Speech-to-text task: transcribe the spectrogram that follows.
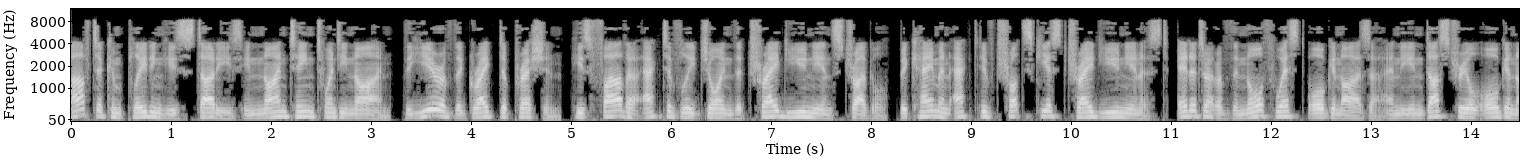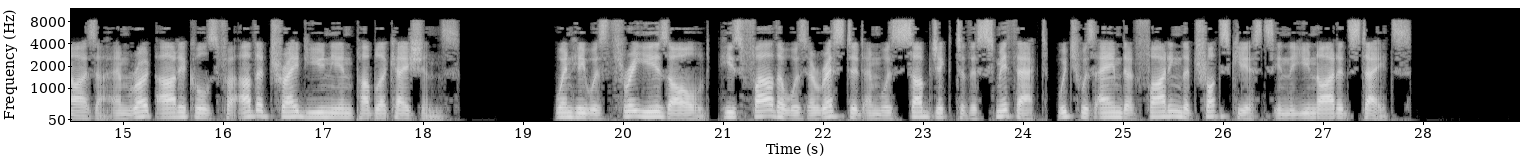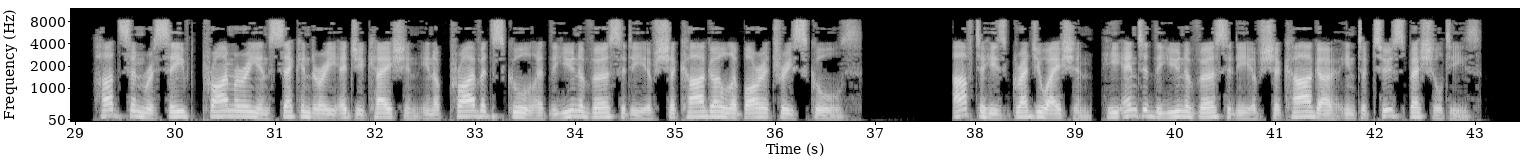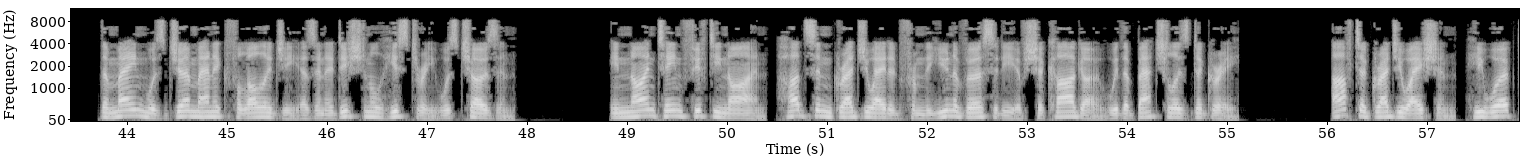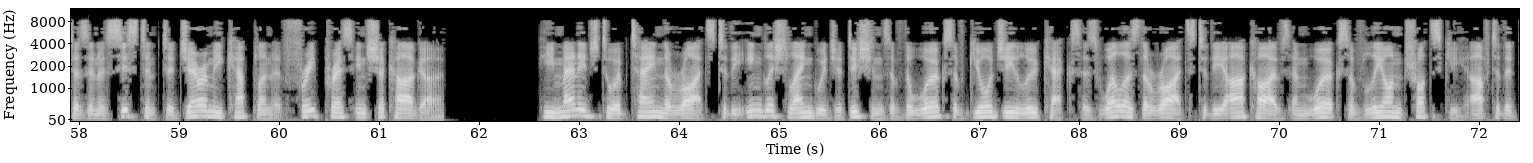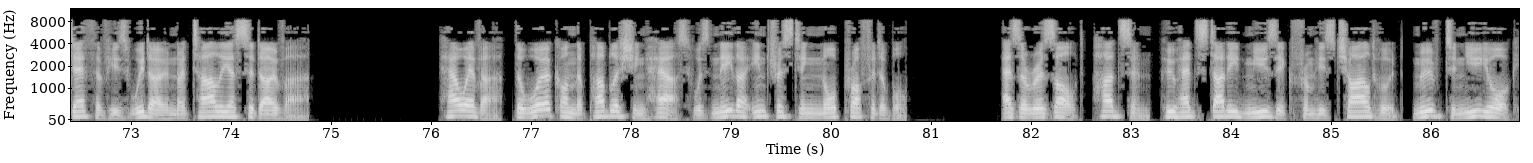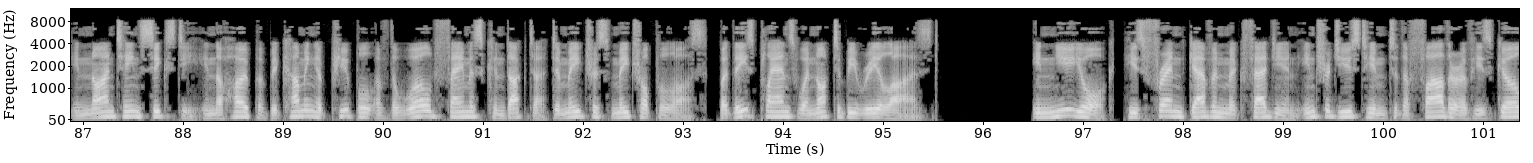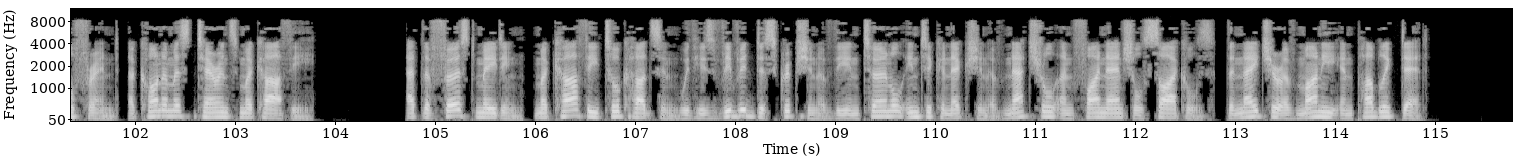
After completing his studies in 1929, the year of the Great Depression, his father actively joined the trade union struggle, became an active Trotskyist trade unionist, editor of the Northwest Organizer and the Industrial Organizer and wrote articles for other trade union publications. When he was three years old, his father was arrested and was subject to the Smith Act, which was aimed at fighting the Trotskyists in the United States. Hudson received primary and secondary education in a private school at the University of Chicago Laboratory Schools. After his graduation, he entered the University of Chicago into two specialties. The main was Germanic philology as an additional history was chosen. In 1959, Hudson graduated from the University of Chicago with a bachelor's degree. After graduation, he worked as an assistant to Jeremy Kaplan at Free Press in Chicago. He managed to obtain the rights to the English-language editions of the works of Georgy Lukács as well as the rights to the archives and works of Leon Trotsky after the death of his widow Natalia Sedova. However, the work on the publishing house was neither interesting nor profitable. As a result, Hudson, who had studied music from his childhood, moved to New York in 1960 in the hope of becoming a pupil of the world-famous conductor Dimitris Mitropoulos, but these plans were not to be realized. In New York, his friend Gavin Macfadyen introduced him to the father of his girlfriend, economist Terence McCarthy. At the first meeting, McCarthy took Hudson with his vivid description of the internal interconnection of natural and financial cycles, the nature of money and public debt.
